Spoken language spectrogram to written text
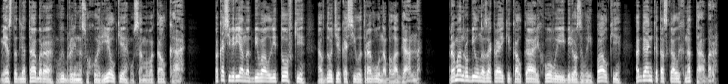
Место для табора выбрали на сухой релке у самого колка. Пока северян отбивал литовки, Авдотья косила траву на балаган. Роман рубил на закрайке колка ольховые и березовые палки, а Ганька таскал их на табор.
